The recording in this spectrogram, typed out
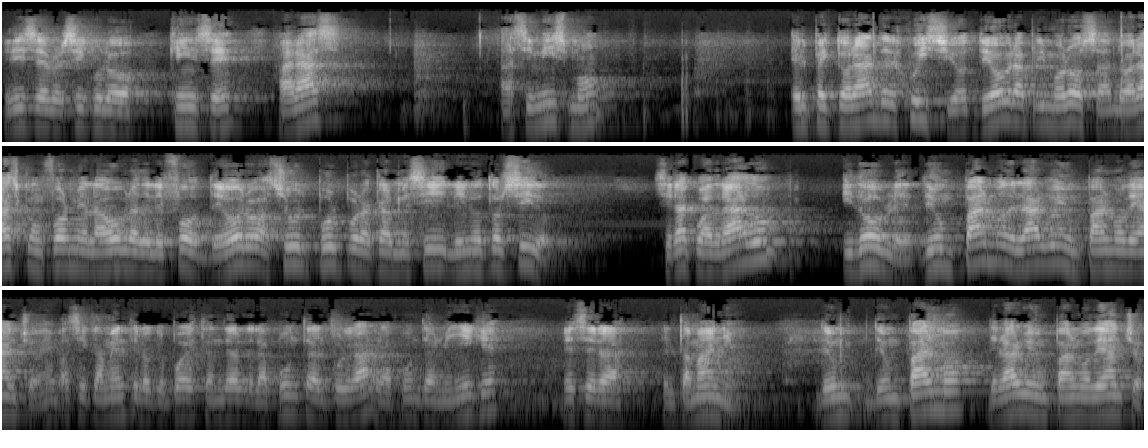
Y dice el versículo 15, harás asimismo el pectoral del juicio de obra primorosa, lo harás conforme a la obra del efod, de oro, azul, púrpura, carmesí, lino torcido será cuadrado y doble, de un palmo de largo y un palmo de ancho. ¿eh? Básicamente lo que puede extender de la punta del pulgar a la punta del meñique, ese era el tamaño, de un, de un palmo de largo y un palmo de ancho.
